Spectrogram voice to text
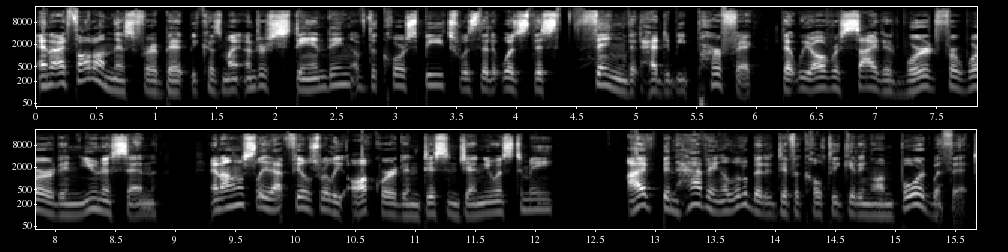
And I thought on this for a bit because my understanding of the core speech was that it was this thing that had to be perfect, that we all recited word for word in unison. And honestly, that feels really awkward and disingenuous to me. I've been having a little bit of difficulty getting on board with it.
